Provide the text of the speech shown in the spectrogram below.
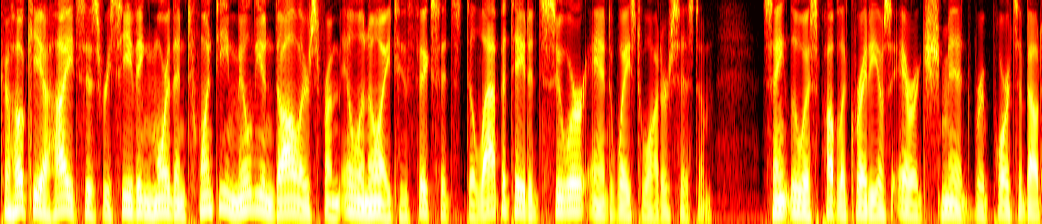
Cahokia Heights is receiving more than $20 million from Illinois to fix its dilapidated sewer and wastewater system. St. Louis Public Radio's Eric Schmid reports about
